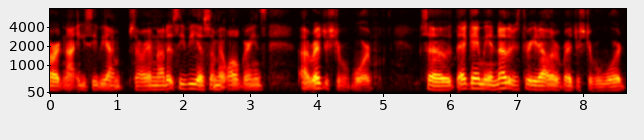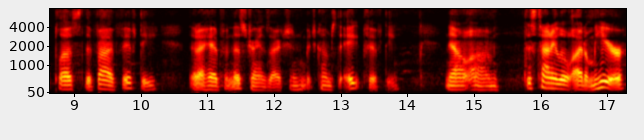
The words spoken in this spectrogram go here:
Or not ECB, I'm sorry, I'm not at CVS, I'm at Walgreens. Uh, register reward. So that gave me another $3 register reward plus the 550 that I had from this transaction, which comes to 850 Now, um, this tiny little item here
